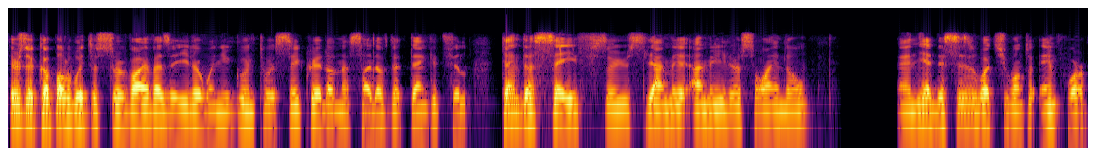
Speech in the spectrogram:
There's a couple of ways to survive as a healer when you go into a sacred on the side of the tank. It feels kinda safe. Seriously, I'm a, I'm a healer, so I know. And yeah, this is what you want to aim for.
